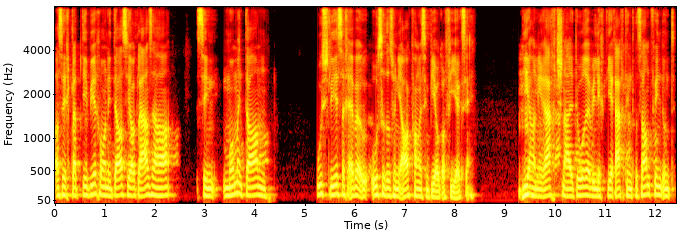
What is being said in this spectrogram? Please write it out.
also ich glaube, die Bücher, die ich dieses Jahr gelesen habe, sind momentan ausschließlich eben, außer dass, wenn ich angefangen habe, sind Biografien gesehen. Die habe ich recht schnell durch, weil ich die recht interessant finde und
